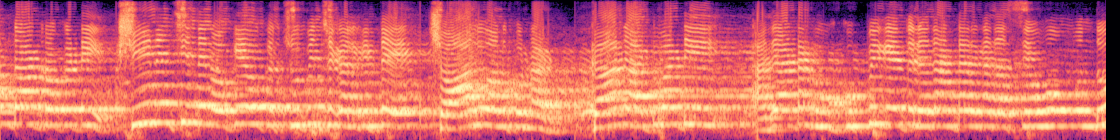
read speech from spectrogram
అండ్ ఆర్డర్ ఒకటి క్షీణించింది ఒకే ఒక చూపించగలిగితే చాలు అనుకున్నాడు. కానీ అటువంటి అదే అంటారు నువ్వు కుప్పి గేతులు ఏదో అంటారు కదా సింహం ముందు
